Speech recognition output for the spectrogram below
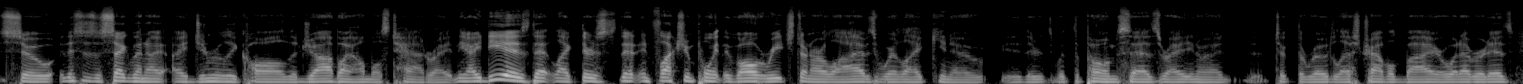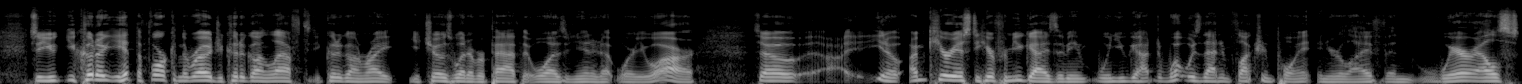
so this is a segment I, I, generally call the job I almost had, right? And the idea is that like there's that inflection point they've all reached in our lives where like, you know, there's what the poem says, right? You know, I took the road less traveled by or whatever it is. So you, you could have hit the fork in the road. You could have gone left. You could have gone right. You chose whatever path it was and you ended up where you are. So, you know, I'm curious to hear from you guys. I mean, when you got to, what was that inflection point in your life and where else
